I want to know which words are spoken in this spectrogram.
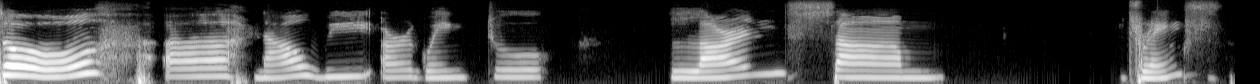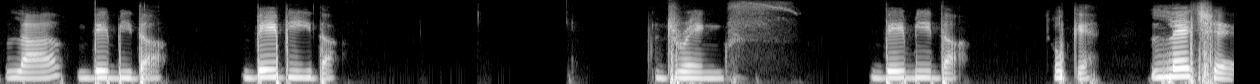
So, uh, now we are going to learn some drinks. La bebida, bebida, drinks, bebida. Okay. Leche,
